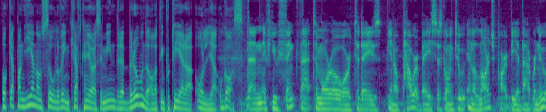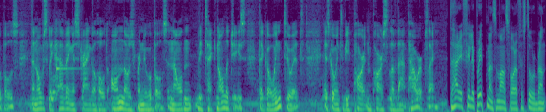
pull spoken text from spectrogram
och att man genom sol och vindkraft kan göra sig mindre beroende av att importera olja och gas. Then if you think that tomorrow or today's you know, power base is going to in a large part be about renewables, then obviously having a stranglehold on those renewables and all the technologies that go into it is going to be part and parcel of that power play. Det här är Philip Ripman som ansvarar för Storbrand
